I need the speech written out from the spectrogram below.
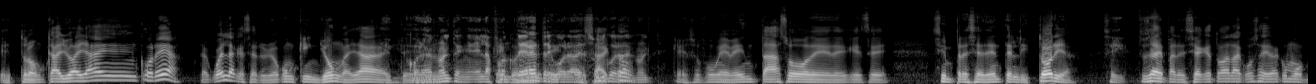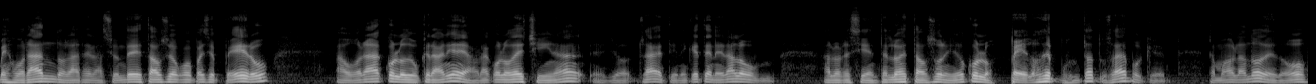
eh, Trump cayó allá en Corea, ¿te acuerdas? Que se reunió con Kim Jong allá. En este, Corea del Norte, en, en la en frontera Corea- entre Corea del Sur y Corea del. Norte. que eso fue un eventazo de, de que se, sin precedente en la historia. Sí. Entonces parecía que toda la cosa iba como mejorando la relación de Estados Unidos con los países, pero ahora con lo de Ucrania y ahora con lo de China, eh, yo, ¿sabes? Tiene que tener a los, a los residentes de los Estados Unidos con los pelos de punta, tú sabes, porque estamos hablando de dos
